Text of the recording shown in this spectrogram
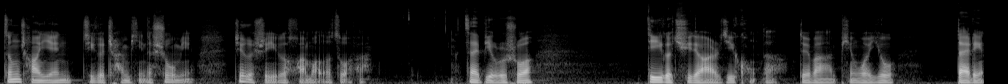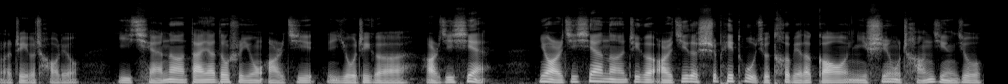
增长延这个产品的寿命，这个是一个环保的做法。再比如说，第一个去掉耳机孔的，对吧？苹果又带领了这个潮流。以前呢，大家都是用耳机，有这个耳机线，用耳机线呢，这个耳机的适配度就特别的高，你适用场景就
